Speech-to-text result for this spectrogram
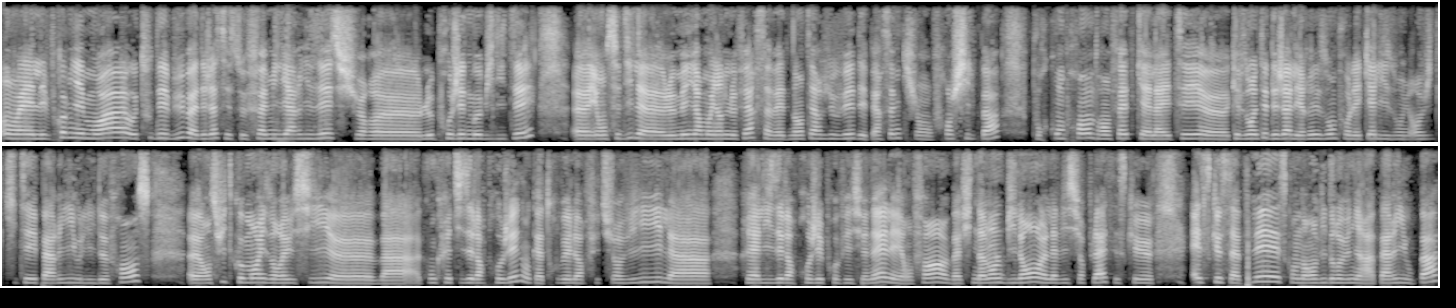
Ouais, les premiers mois, au tout début, bah déjà, c'est se familiariser sur euh, le projet de mobilité. Euh, et on s'est dit, le meilleur moyen de le faire, ça va être d'interviewer des personnes qui ont franchi le pas pour comprendre en fait euh, quelles ont été déjà les raisons pour lesquelles ils ont eu envie de quitter Paris ou l'Île-de-France. ensuite, comment ils ont réussi bah, à concrétiser leur projet, donc à trouver leur future ville, à réaliser leur projet professionnel. Et enfin, bah, finalement, le bilan, la vie sur place, est-ce que, est-ce que ça plaît? Est-ce qu'on a envie de revenir à Paris ou pas?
